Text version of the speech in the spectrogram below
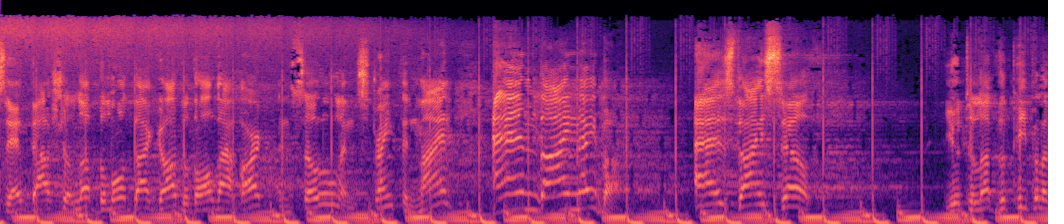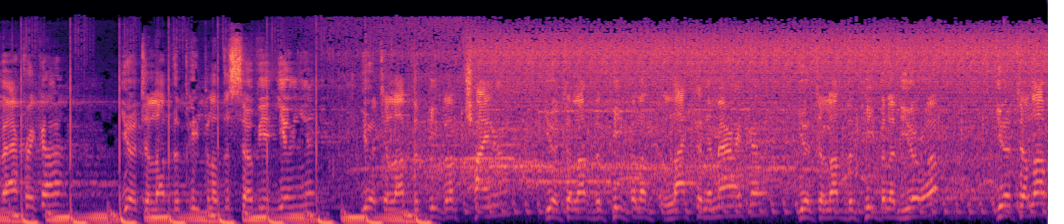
Said, Thou shalt love the Lord thy God with all thy heart and soul and strength and mind, and thy neighbor as thyself. You're to love the people of Africa. You're to love the people of the Soviet Union. You're to love the people of China. You're to love the people of Latin America. You're to love the people of Europe. You're to love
